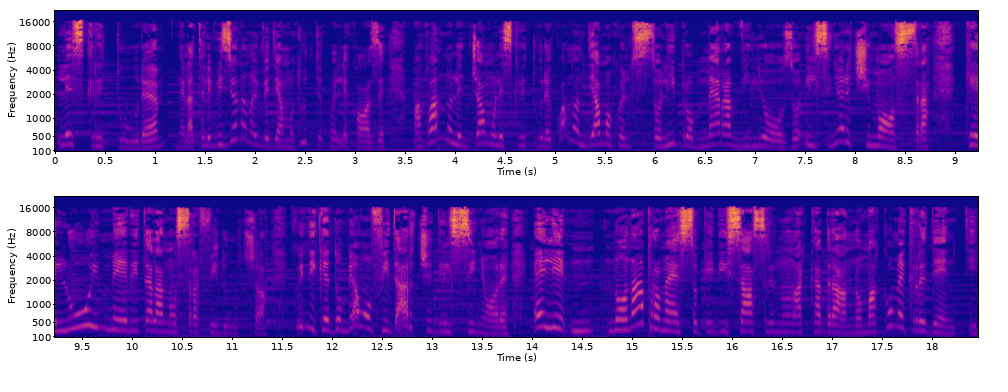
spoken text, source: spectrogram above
le, scritture, nella televisione noi vediamo tutte quelle cose, ma quando leggiamo le scritture, quando andiamo a questo libro meraviglioso, il Signore ci mostra che Lui merita la nostra fiducia, quindi che dobbiamo fidarci del Signore. Egli non ha promesso che i disastri non accadranno, ma come credenti,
